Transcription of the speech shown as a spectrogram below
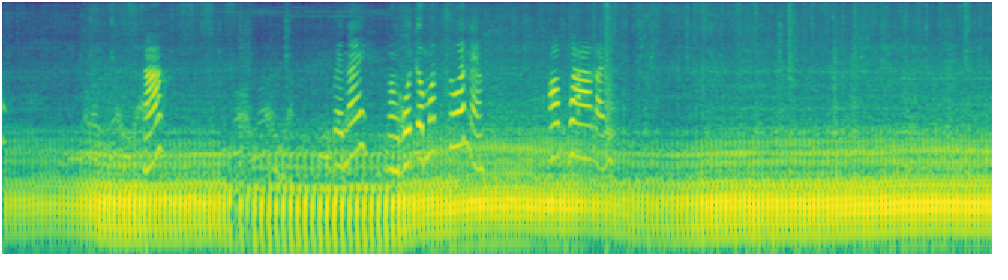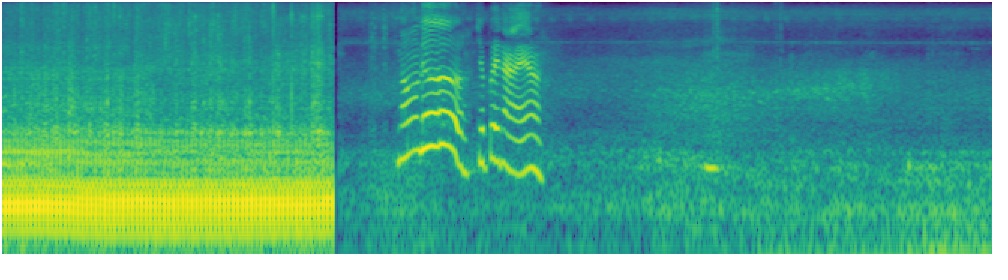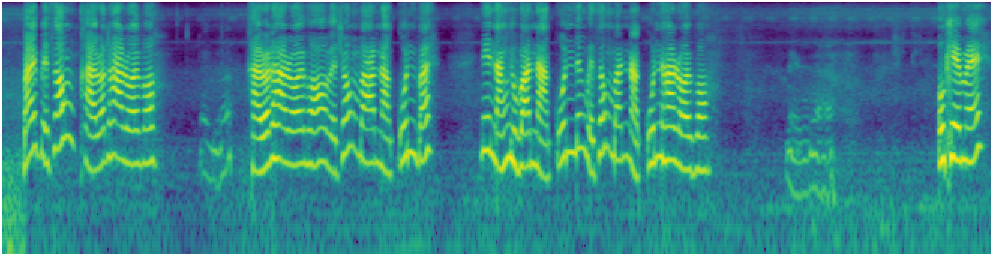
ฮะไปไหนบางค นก็มัดส่วนเนี่ยหอบพากันน้องดื้อจะไปไหนอะ ไปไปส่งขายรถห้าร้อยพอขายรถห้าร้อยพอไปส่งบ้านหนากุ้นไป นี่หนังอยู่บ้านหนากุ้นดึงไปส่งบ้านหนากุ้นห้าร้อยพอไหนว่าโอเคไหมเ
